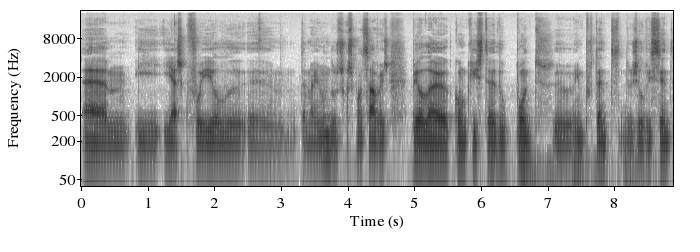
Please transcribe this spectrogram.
ehm, e, e, acho que foi ele também um dos responsáveis pela conquista do ponto importante do Gil Vicente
